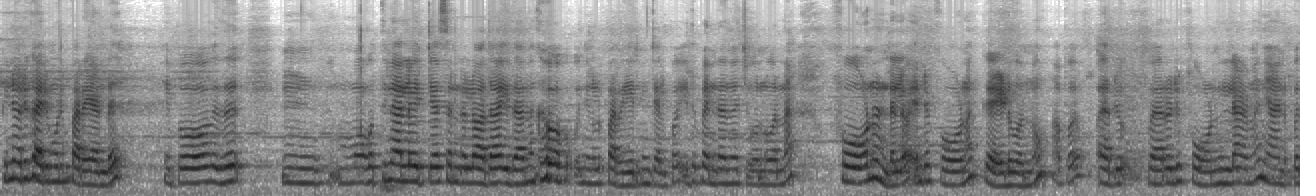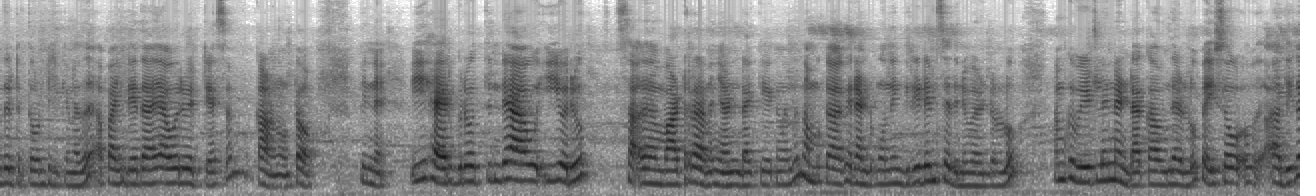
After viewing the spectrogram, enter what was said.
പിന്നെ ഒരു കാര്യം കൂടി പറയാണ്ട് ഇപ്പോൾ ഇത് മുഖത്തിന് നല്ല വ്യത്യാസം ഉണ്ടല്ലോ അതാ ഇതാന്നൊക്കെ നിങ്ങൾ പറയുമായിരിക്കും ചിലപ്പോൾ ഇതിപ്പോൾ എന്താണെന്ന് വെച്ചുകൊണ്ട് പറഞ്ഞാൽ ഫോൺ ഉണ്ടല്ലോ എന്റെ ഫോണ് കേട് വന്നു. അപ്പോൾ ഒരു വേറൊരു ഫോണിലാണ് ഞാനിപ്പോൾ ഇത് എടുത്തുകൊണ്ടിരിക്കുന്നത് അപ്പോൾ അതിന്റേതായ ആ ഒരു വ്യത്യാസം കാണും കേട്ടോ. പിന്നെ ഈ ഹെയർ ഗ്രോത്തിന്റെ ആ ഈ ഒരു വാട്ടറാണ് ഞാൻ ഉണ്ടാക്കിയേക്കുന്നത് നമുക്ക് ആകെ രണ്ട് മൂന്ന് ഇൻഗ്രീഡിയൻസ് ഇതിന് വേണ്ടുള്ളൂ. നമുക്ക് വീട്ടിൽ തന്നെ ഉണ്ടാക്കാവുന്നതേ ഉള്ളൂ. പൈസ അധിക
